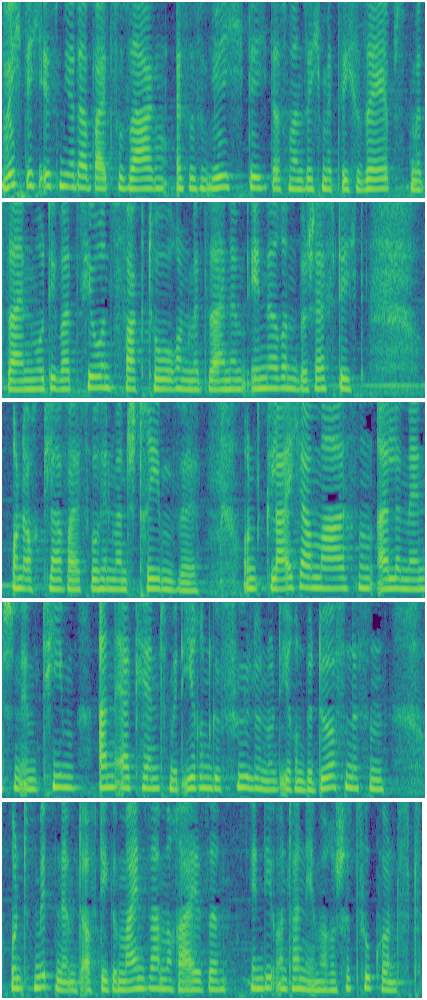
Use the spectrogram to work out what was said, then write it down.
Wichtig ist mir dabei zu sagen, es ist wichtig, dass man sich mit sich selbst, mit seinen Motivationsfaktoren, mit seinem Inneren beschäftigt und auch klar weiß, wohin man streben will. Und gleichermaßen alle Menschen im Team anerkennt mit ihren Gefühlen und ihren Bedürfnissen und mitnimmt auf die gemeinsame Reise in die unternehmerische Zukunft.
